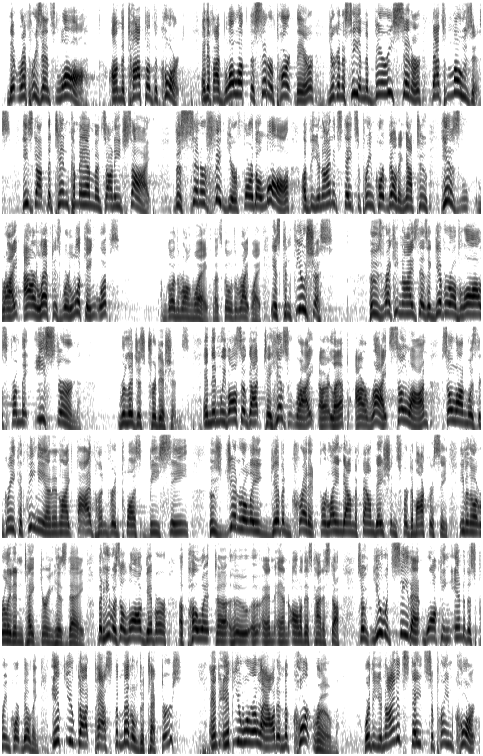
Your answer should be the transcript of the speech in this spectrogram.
that represents law on the top of the court. And if I blow up the center part there, you're going to see in the very center, that's Moses. He's got the Ten Commandments on each side. The center figure for the law of the United States Supreme Court building. Now, to his right, our left, as we're looking, whoops, I'm going the wrong way. Let's go the right way, is Confucius who's recognized as a giver of laws from the Eastern religious traditions. And then we've also got to his right, or left, our right, Solon. Solon was the Greek Athenian in like 500 plus BC who's generally given credit for laying down the foundations for democracy, even though it really didn't take during his day. But he was a lawgiver, a poet, uh, who, uh, and, and all of this kind of stuff. So you would see that walking into the Supreme Court building. If you got past the metal detectors, and if you were allowed in the courtroom where the United States Supreme Court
